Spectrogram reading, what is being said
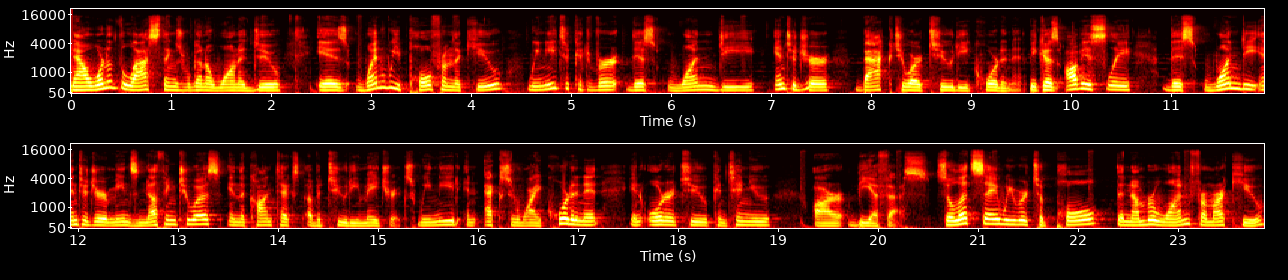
Now, one of the last things we're going to want to do is when we pull from the queue, we need to convert this 1D integer back to our 2D coordinate because obviously this 1D integer means nothing to us in the context of a 2D matrix. We need an X and Y coordinate in order to continue our BFS. So let's say we were to pull the number one from our queue.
